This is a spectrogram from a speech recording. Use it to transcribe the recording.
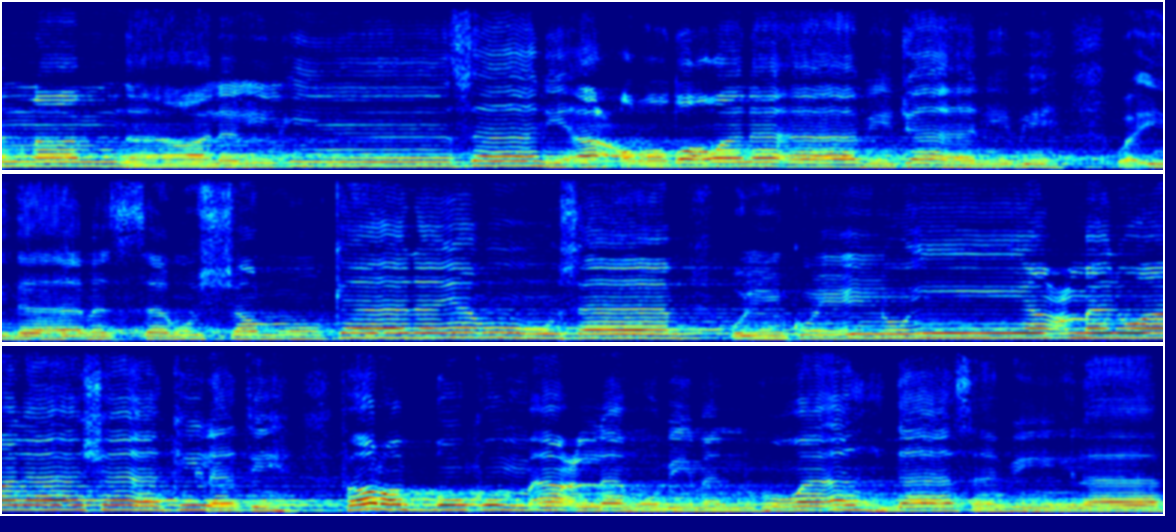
أنعمنا على الإنسان أعرض ونأى بجانبه وإذا مسه الشر كان يئوسا. قل كل يعمل على شاكلته فربكم أعلم بمن هو أهدى سبيلا.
